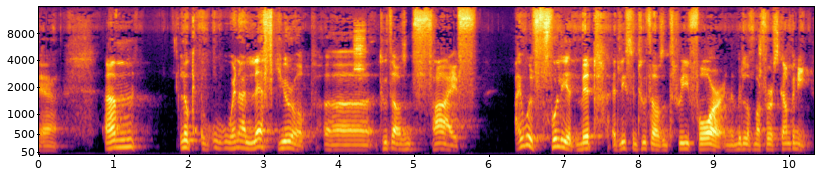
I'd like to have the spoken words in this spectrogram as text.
Yeah. Um, look, when I left Europe, uh, 2005, I will fully admit, at least in 2003, four, in the middle of my first company,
